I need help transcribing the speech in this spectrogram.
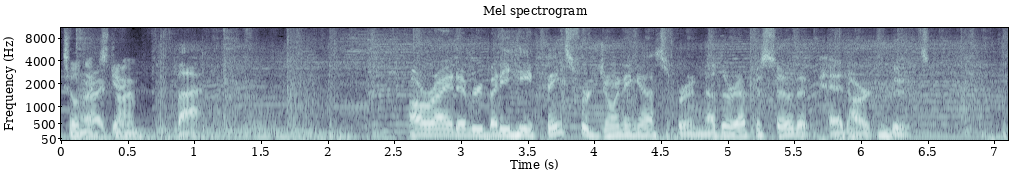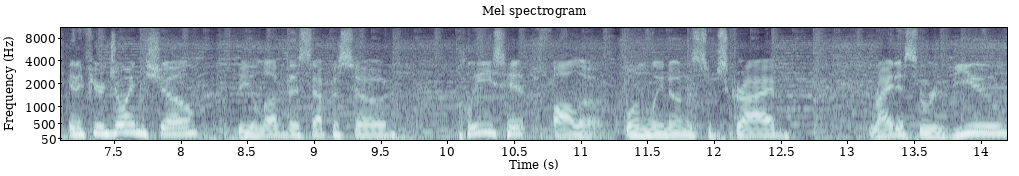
Till next right, time. Bye. All right, everybody. Hey, thanks for joining us for another episode of Head, Heart, and Boots. And if you're enjoying the show, but you love this episode, please hit follow, formerly known as subscribe, write us a review,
